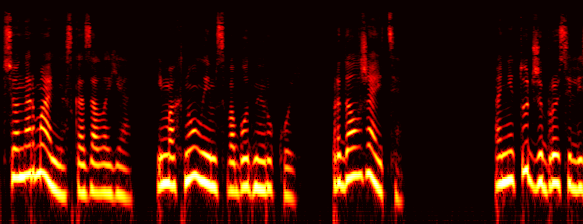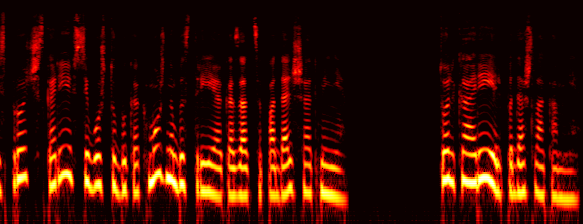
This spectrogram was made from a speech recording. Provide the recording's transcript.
Все нормально, сказала я и махнула им свободной рукой. Продолжайте. Они тут же бросились прочь, скорее всего, чтобы как можно быстрее оказаться подальше от меня. Только Ариэль подошла ко мне.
